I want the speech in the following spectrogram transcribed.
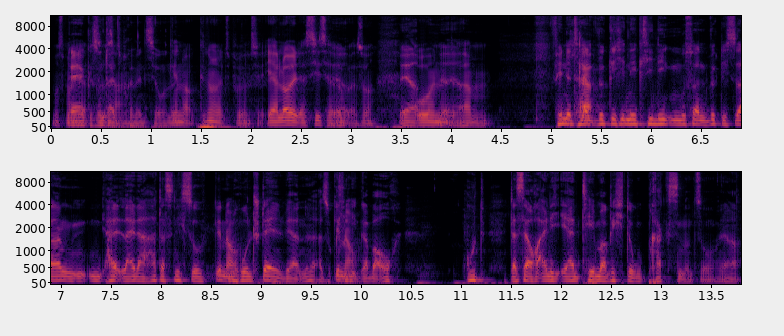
Muss man ja, Gesundheitsprävention. Ne? Genau, Gesundheitsprävention. Ja, Leute, das hieß ja, ja. immer so. Ja, und ja, ähm, findet halt glaub, wirklich in den Kliniken, muss man wirklich sagen, halt leider hat das nicht so genau. einen hohen Stellenwert, ne? Also Kliniken, genau. aber auch Gut, das ist ja auch eigentlich eher ein Thema Richtung Praxen und so, ja.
